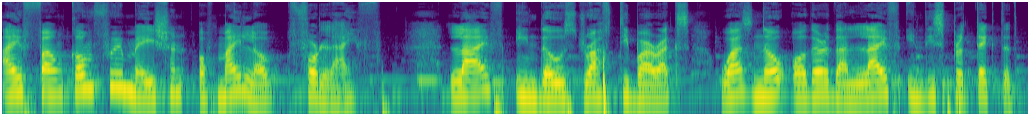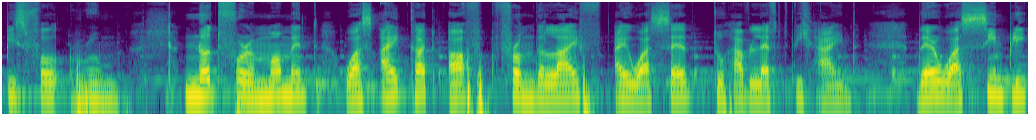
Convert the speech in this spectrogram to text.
I found confirmation of my love for life. Life in those drafty barracks was no other than life in this protected, peaceful room. Not for a moment was I cut off from the life I was said to have left behind. There was simply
